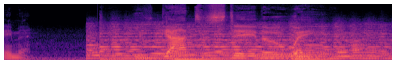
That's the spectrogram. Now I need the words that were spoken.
Amen. You've got to stay the way.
